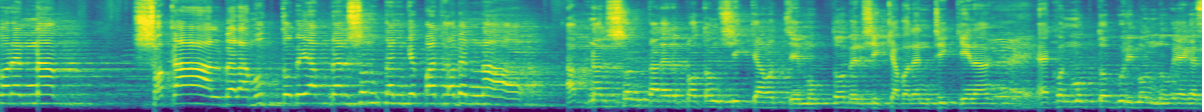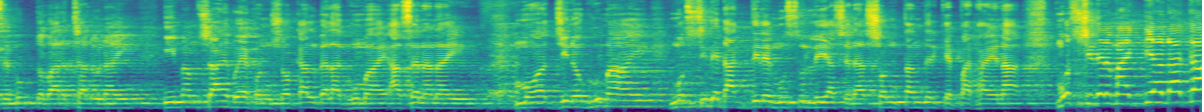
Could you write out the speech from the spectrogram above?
করেন না। সকাল বেলা মুক্তবে আপনার সন্তানকে পাঠাবেন না। আপনার সন্তানের প্রথম শিক্ষা হচ্ছে মুক্তবের শিক্ষা, বলেন ঠিক কিনা? এখন মুক্তবগুলি বন্ধ হয়ে গেছে, মুক্তবার চালু নাই। ইমাম সাহেব এখন সকাল বেলা ঘুমায় আসে না নাই? মোয়াজ্জিনও ঘুমায়, মসজিদে ডাক দিলে মুসল্লি আসে না, সন্তানদেরকে পাঠায় না। মসজিদের মাইক দিয়া ডাকা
